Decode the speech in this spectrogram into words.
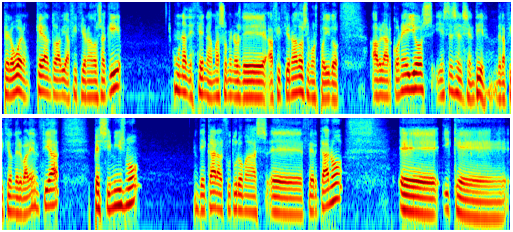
Pero bueno, quedan todavía aficionados aquí. Una decena más o menos de aficionados. Hemos podido hablar con ellos y este es el sentir de la afición del Valencia. Pesimismo de cara al futuro más eh, cercano eh, y que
